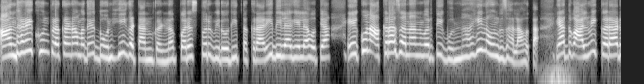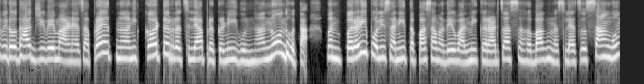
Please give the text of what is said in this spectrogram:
आंधळे खून प्रकरणामध्ये दोन्ही गटांकडनं परस्पर विरोधी तक्रारी दिल्या गेल्या होत्या. एकूण अकरा जणांवरती गुन्हाही नोंद झाला होता. यात वाल्मिक कराड विरोधात जीवे मारण्याचा प्रयत्न आणि कट रचल्या प्रकरणी गुन्हा नोंद होता. पण परळी पोलिसांनी तपासामध्ये वाल्मिक कराडचा सहभाग नसल्याचं सांगून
